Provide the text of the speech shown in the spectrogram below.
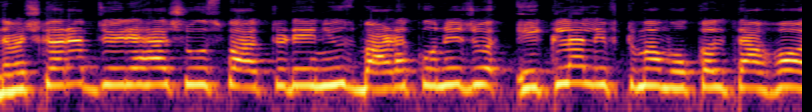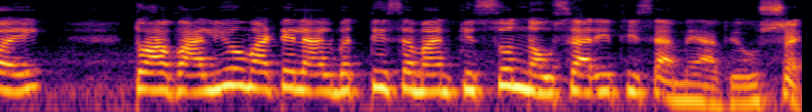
નમસ્કાર, આપ જોઈ રહ્યા છો સ્પાર્ક ટુડે ન્યૂઝ બાળકોને જો એકલા લિફ્ટમાં મોકલતા હોય, તો આ વાલીઓ માટે લાલબત્તી સમાન કિસ્સો નવસારીથી સામે આવ્યો છે.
